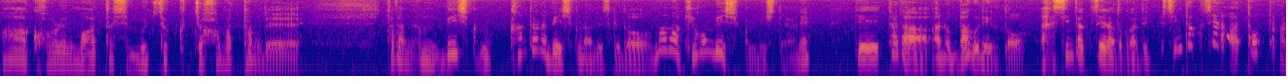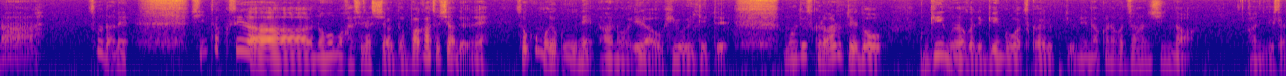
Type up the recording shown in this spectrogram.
まあ、これも私、むちゃくちゃハマったので、ただ、うん、ベーシック、簡単なベーシックなんですけど、まあまあ、基本ベーシックでしたよね。で、ただ、あのバグでいると、シンタックスエラーとかが出て、シンタックスエラーは通ったかなそうだね。シンタックスエラーのまま走らせちゃうと爆発しちゃうんだよね。そこもよくね、あのエラーを拾いてて、まあ、ですからある程度、ゲームの中で言語が使えるっていうね、なかなか斬新な感じでした。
